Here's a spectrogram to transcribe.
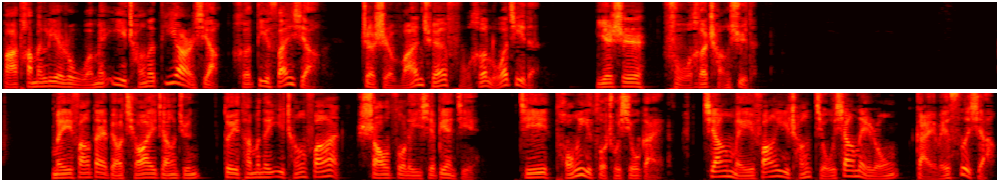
把它们列入我们议程的第二项和第三项。这是完全符合逻辑的，也是符合程序的。美方代表乔埃将军对他们的议程方案稍做了一些辩解，即同意做出修改，将美方议程九项内容改为四项。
